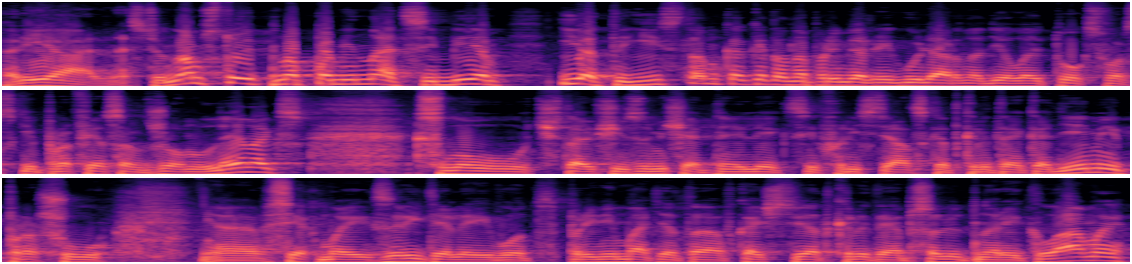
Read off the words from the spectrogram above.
реальностью. Нам стоит напоминать себе и атеистам, как это, например, регулярно делает оксфордский профессор Джон Леннокс, к слову, читающий замечательные лекции в Христианской открытой академии. Прошу э, всех моих зрителей вот, принимать это в качестве открытой абсолютно рекламы.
